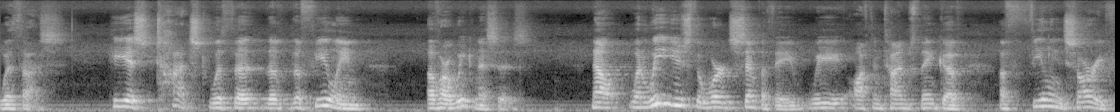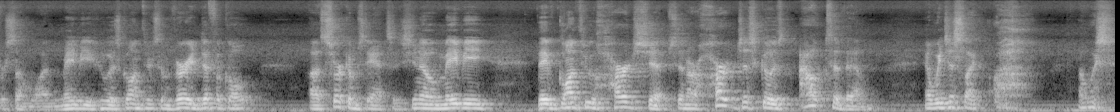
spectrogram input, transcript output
with us. He is touched with the, the, the feeling of our weaknesses. Now, when we use the word sympathy, we oftentimes think of, of feeling sorry for someone, maybe who has gone through some very difficult uh, circumstances. You know, maybe they've gone through hardships and our heart just goes out to them. And we just like, oh, I wish,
